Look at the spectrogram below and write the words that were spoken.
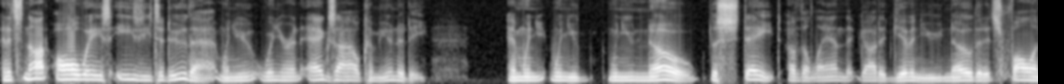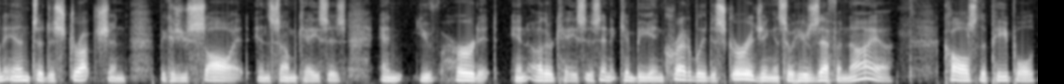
And it's not always easy to do that when you when you're an exile community. And when you, when you when you know the state of the land that God had given you, you know that it's fallen into destruction because you saw it in some cases and you've heard it in other cases, and it can be incredibly discouraging. And so here Zephaniah calls the people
